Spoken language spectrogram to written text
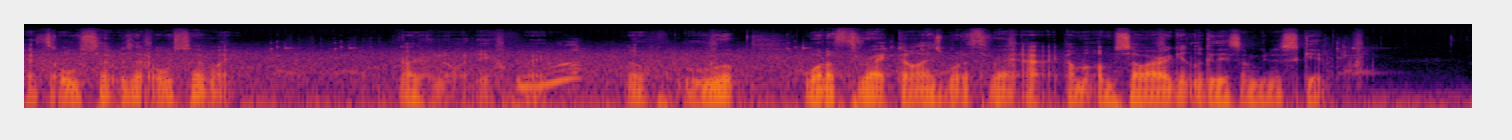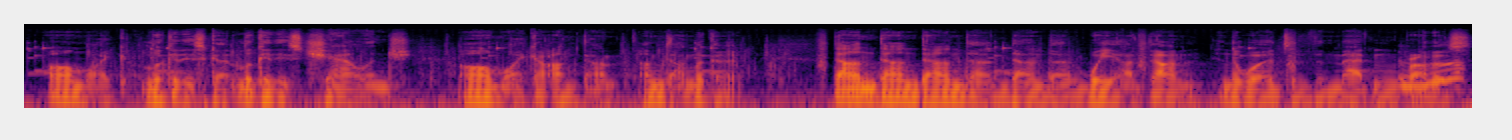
that's also was that also wait. I got no idea. Wait. Oh, whoop. What a threat, guys. What a threat. I, I'm, I'm so arrogant. Look at this. I'm going to skip. Oh my god. Look at this guy. Look at this challenge. Oh my god. I'm done. I'm done. Look at it. Done, done, done, done, done, done. We are done, in the words of the Madden brothers.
